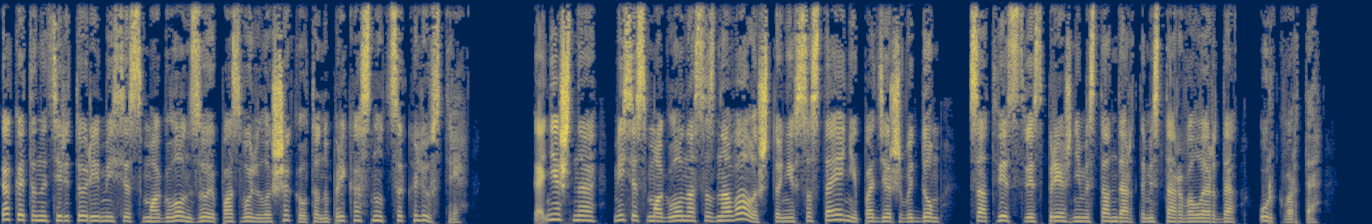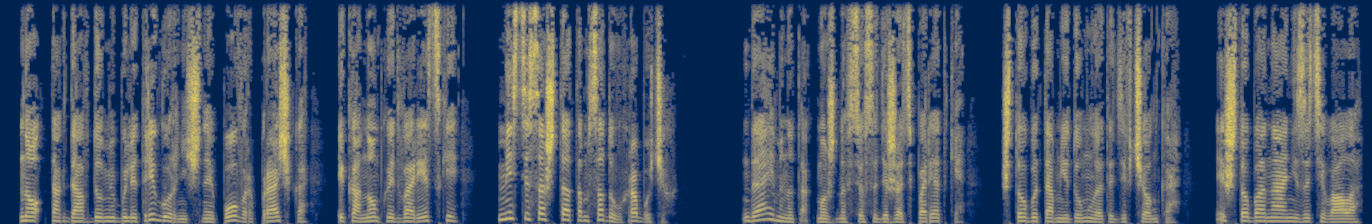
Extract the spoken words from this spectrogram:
Как это на территории миссис Маглон Зоя позволила Шеклтону прикоснуться к люстре. Конечно, миссис Маглон осознавала, что не в состоянии поддерживать дом в соответствии с прежними стандартами старого лэрда Уркварта. Но тогда в доме были три горничные, повар, прачка, экономка и дворецкий, вместе со штатом садовых рабочих. Да, именно так можно все содержать в порядке, что бы там ни думала эта девчонка. И что бы она ни затевала.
